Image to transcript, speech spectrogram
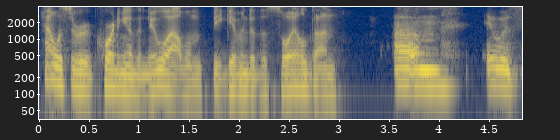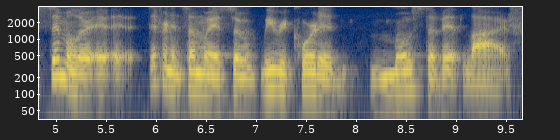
How was the recording of the new album, Be Given to the Soil, done? Um, it was similar, it, it, different in some ways. So we recorded most of it live.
